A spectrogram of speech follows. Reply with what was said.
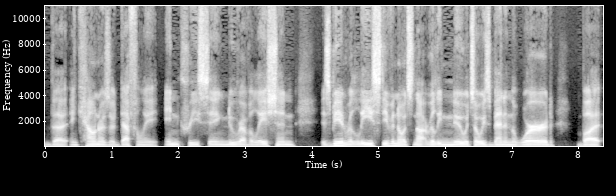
the encounters are definitely increasing. New revelation is being released, even though it's not really new. It's always been in the Word, but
